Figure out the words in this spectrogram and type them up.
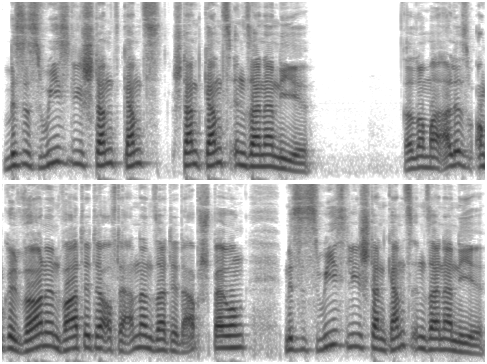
Mrs. Weasley stand ganz, stand ganz in seiner Nähe. Also nochmal alles. Onkel Vernon wartete auf der anderen Seite der Absperrung. Mrs. Weasley stand ganz in seiner Nähe.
